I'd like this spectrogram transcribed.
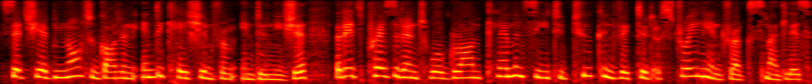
said she had not got an indication from Indonesia that its president will grant clemency to two convicted Australian drug smugglers.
